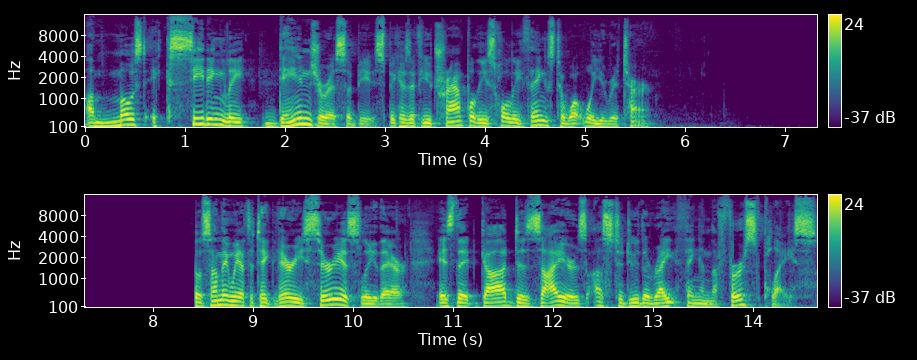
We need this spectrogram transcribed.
a most exceedingly dangerous abuse because if you trample these holy things, to what will you return? So, something we have to take very seriously there is that God desires us to do the right thing in the first place.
